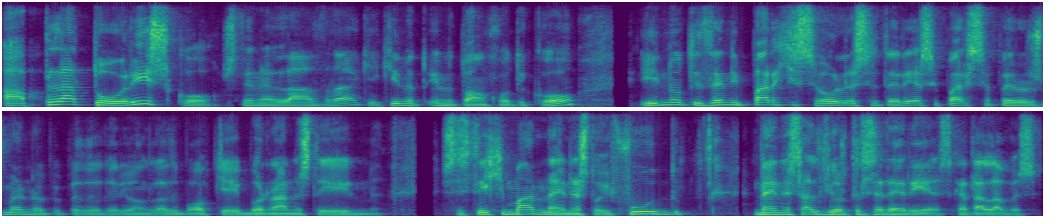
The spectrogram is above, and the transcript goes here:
απλά το ρίσκο στην Ελλάδα, και εκεί είναι το αγχωτικό, είναι ότι δεν υπάρχει σε όλες τις εταιρείες, υπάρχει σε περιορισμένο επίπεδο εταιρεών. Δηλαδή, okay, μπορεί να είναι στην, στη στοίχημα, να είναι στο eFood, να είναι σε άλλες δύο-τρει εταιρείες, κατάλαβες.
